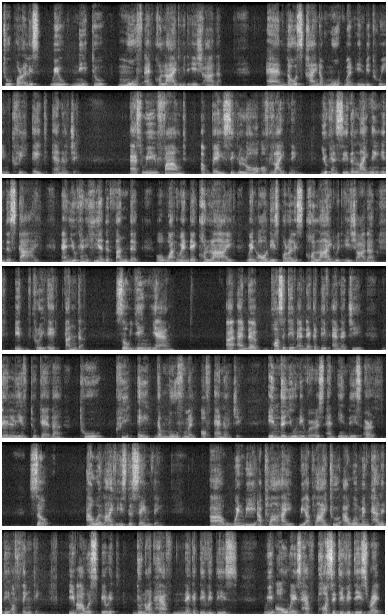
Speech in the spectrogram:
two polarities will need to move and collide with each other. And those kind of movement in between create energy. As we found a basic law of lightning, you can see the lightning in the sky and you can hear the thunder or when they collide, when all these polarities collide with each other, it creates thunder. So yin yang uh, and the positive and negative energy, they live together to create the movement of energy in the universe and in this earth. So our life is the same thing. Uh, when we apply, we apply to our mentality of thinking. If our spirit do not have negativities, we always have positivities, right?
